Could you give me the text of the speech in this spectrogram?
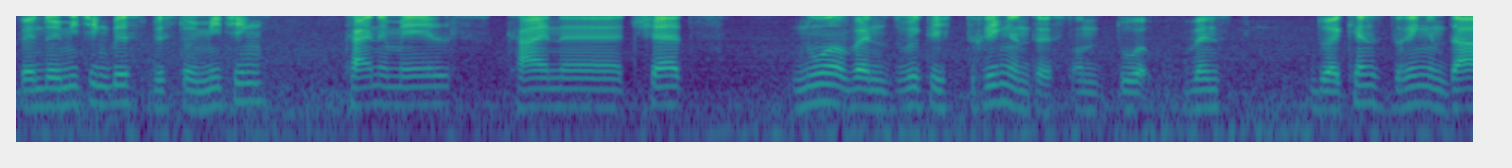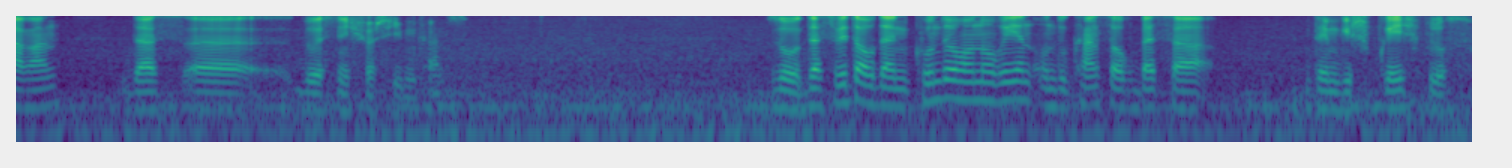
wenn du im Meeting bist, bist du im Meeting. Keine Mails, keine Chats, nur wenn es wirklich dringend ist und du, wenn's, du erkennst dringend daran, dass äh, du es nicht verschieben kannst. So, das wird auch dein Kunde honorieren und du kannst auch besser dem Gespräch plus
